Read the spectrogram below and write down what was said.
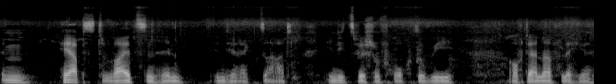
im Herbst Weizen hin in Direktsaat, in die Zwischenfrucht, so wie auf der anderen Fläche.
